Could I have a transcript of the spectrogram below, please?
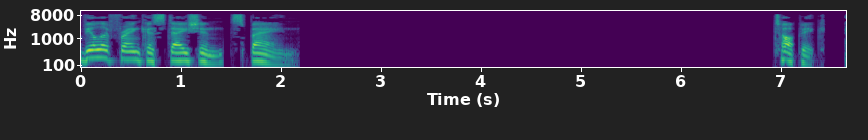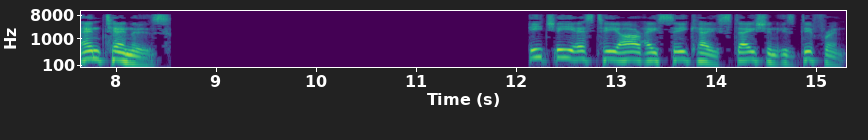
Villafranca Station, Spain. Topic: Antennas. Each ESTRACK station is different,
